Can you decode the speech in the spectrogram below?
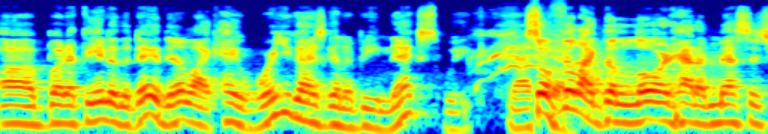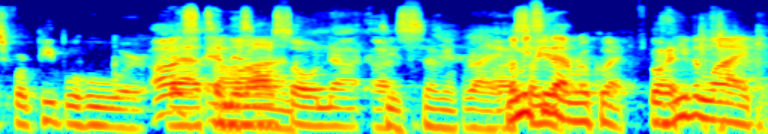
uh, but at the end of the day, they're like, "Hey, where are you guys going to be next week?" so I feel like the Lord had a message for people who were us, That's and then also not us. He's so good. Right. Let me so see yeah. that real quick. Go 'Cause ahead. Even like, all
